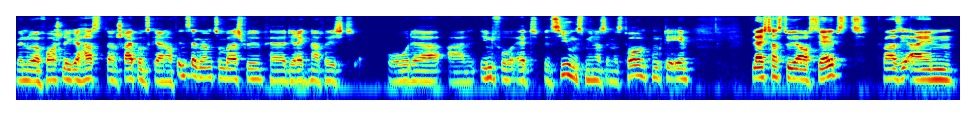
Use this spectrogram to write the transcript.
Wenn du da Vorschläge hast, dann schreib uns gerne auf Instagram zum Beispiel per Direktnachricht oder an info at beziehungs-investoren.de. Vielleicht hast du ja auch selbst quasi ein,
